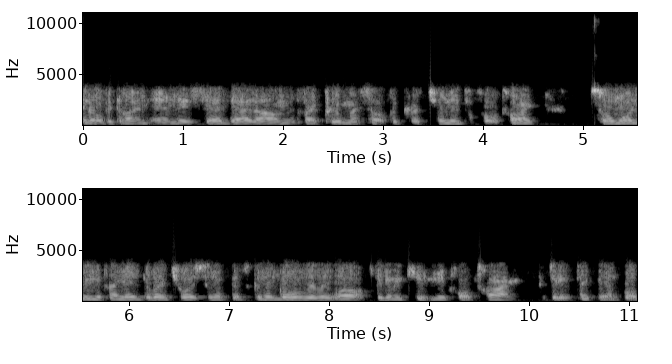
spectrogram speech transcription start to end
in overtime. And they said that um, if I prove myself, it could turn into full time. So I'm wondering if I made the right choice and if it's going to go really well, if they're going to keep me full time, if they're going to take me on full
